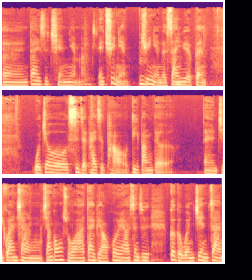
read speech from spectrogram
嗯、呃，大概是前年嘛，哎，去年，嗯、去年的三月份，嗯、我就试着开始跑地方的。嗯，机关像乡公所啊、代表会啊，甚至各个文件站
